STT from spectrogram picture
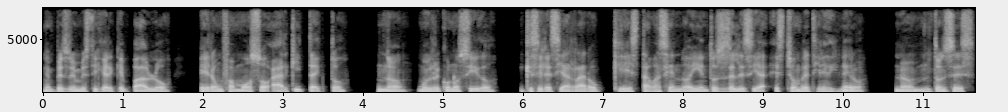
Empezó a investigar que Pablo era un famoso arquitecto ¿no? Muy reconocido y que se le hacía raro qué estaba haciendo ahí. Entonces él decía, este hombre tiene dinero, ¿no? Entonces,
